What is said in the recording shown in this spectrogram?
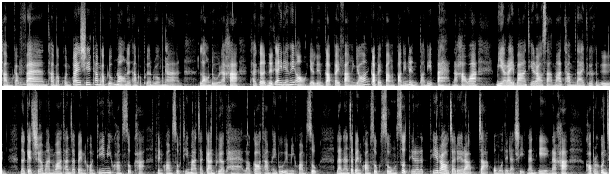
ทำกับแฟนทำกับคนใกล้ชิดทำกับลูกน้อง หรือทำกับเพื่อนร่วมงาน ลองดูนะคะ ถ้าเกิดนึกไอเดียไม่ออก อย่าลืมกลับไปฟังย้อนกลับไปฟังตอนที่ 1 ตอนที่ 8 นะคะว่า มีอะไรบ้างที่เราสามารถทำได้เพื่อคนอื่น แล้วเกดเชื่อมั่นว่าท่านจะเป็นคนที่มีความสุขค่ะ เป็นความสุขที่มาจากการเผื่อแผ่แล้วก็ทำให้ผู้อื่นมีความสุข และนั่นจะเป็นความสุขสูงสุดที่เราที่เราจะได้รับจากโอโมเตนาชินั่นเองนะคะ ขอบพระคุณจ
